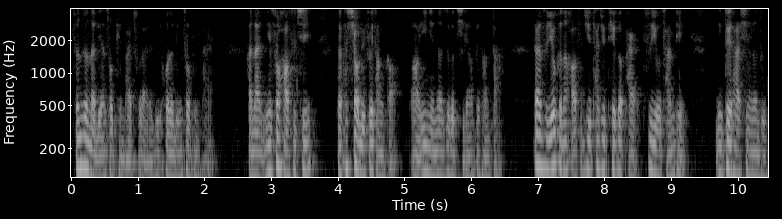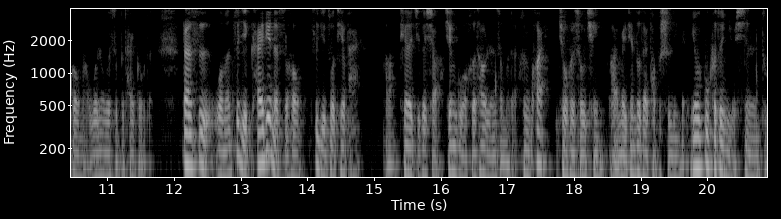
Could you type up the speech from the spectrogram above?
真正的连锁品牌出来的，或者零售品牌很难。你说好时期，但它效率非常高啊，一年的这个体量非常大，但是有可能好时期它去贴个牌自有产品，你对它信任度够吗？我认为是不太够的。但是我们自己开店的时候，自己做贴牌啊，贴了几个小坚果、核桃仁什么的，很快就会售罄啊，每天都在 top 十里面，因为顾客对你有信任度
